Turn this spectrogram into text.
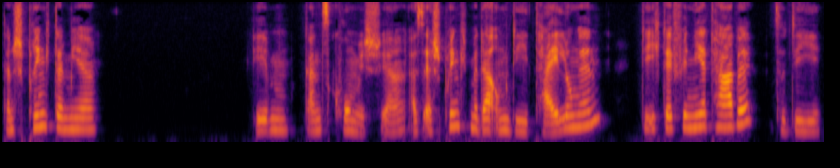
dann springt er mir eben ganz komisch, ja. Also er springt mir da um die Teilungen, die ich definiert habe, also die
